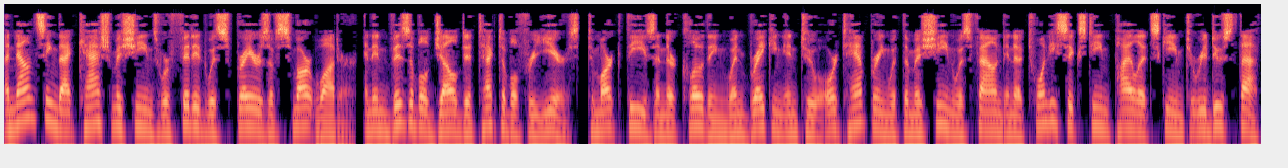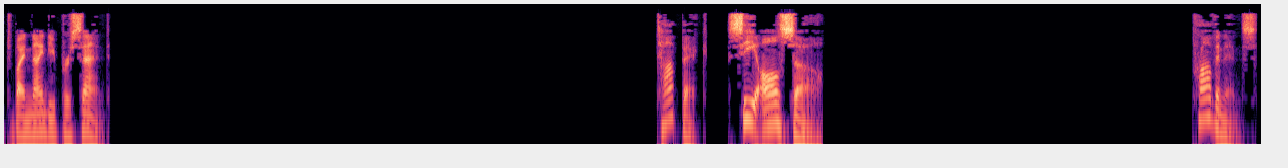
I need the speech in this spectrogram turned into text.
Announcing that cash machines were fitted with sprayers of smart water, an invisible gel detectable for years, to mark thieves and their clothing when breaking into or tampering with the machine was found in a 2016 pilot scheme to reduce theft by 90%. See also. Provenance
